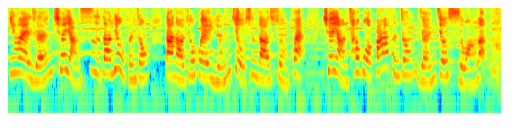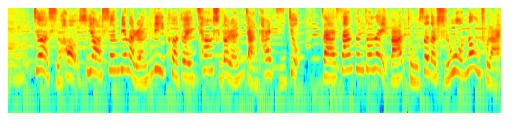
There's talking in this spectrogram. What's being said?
因为人缺氧四到六分钟，大脑就会永久性的损坏；缺氧超过八分钟，人就死亡了。这时候需要身边的人立刻对呛食的人展开急救，在三分钟内把堵塞的食物弄出来。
